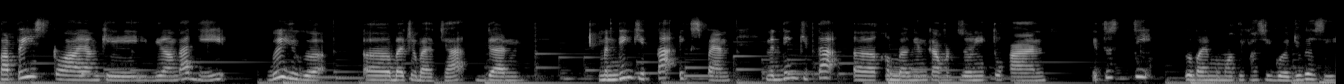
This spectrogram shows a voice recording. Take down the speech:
Tapi setelah yang Kay bilang tadi gue juga uh, baca-baca dan mending kita expand, mending kita uh, kembangin comfort zone itu kan. Itu sih lumayan memotivasi gue juga sih.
